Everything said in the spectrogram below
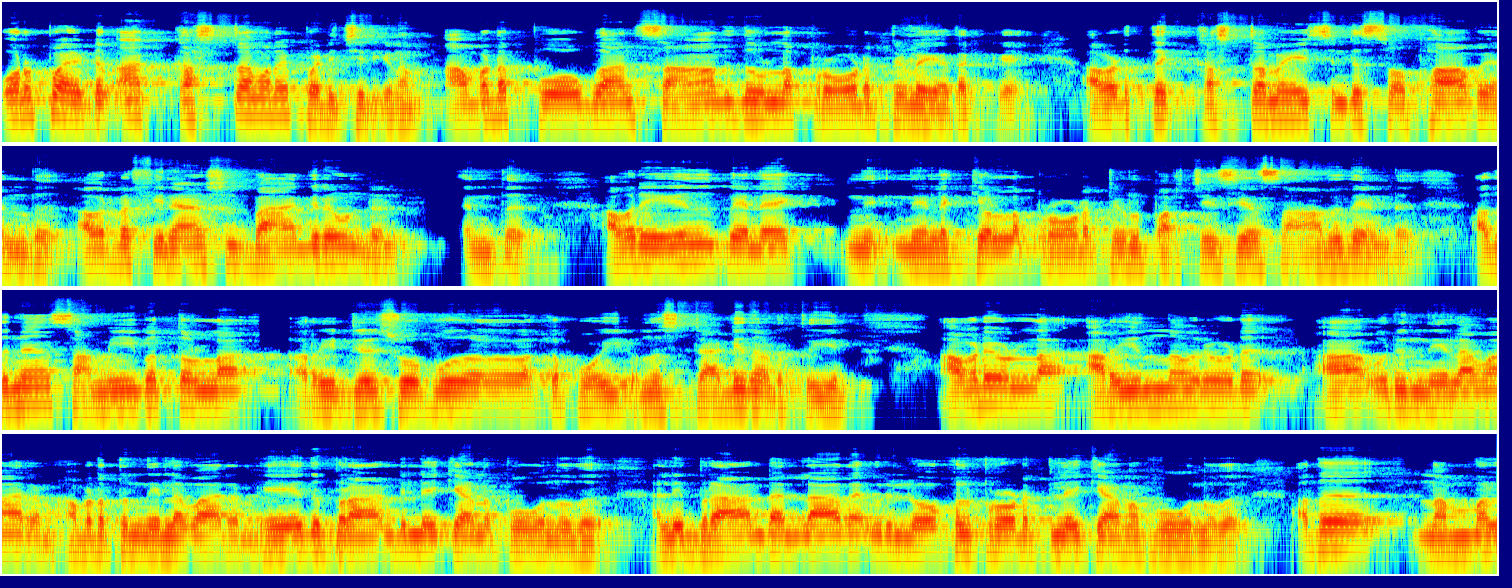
ഉറപ്പായിട്ടും ആ കസ്റ്റമറെ പഠിച്ചിരിക്കണം. അവിടെ പോകാൻ സാധ്യതയുള്ള പ്രോഡക്റ്റുകൾ ഏതൊക്കെ? അവിടുത്തെ കസ്റ്റമേഴ്സിന്റെ സ്വഭാവം എന്ത്? അവരുടെ ഫിനാൻഷ്യൽ ബാക്ക്ഗ്രൗണ്ട് എന്ത്? അവർ ഏത് വില നിലയ്ക്കുള്ള പ്രോഡക്റ്റുകൾ പർച്ചേസ് ചെയ്യാൻ സാധ്യതയുണ്ട്. അതിന് സമീപത്തുള്ള റീറ്റെയിൽ ഷോപ്പുകളിലൊക്കെ പോയി ഒന്ന് സ്റ്റഡി നടത്തുകയും അവിടെയുള്ള അറിയുന്നവരോട് ആ ഒരു നിലവാരം അവിടുത്തെ നിലവാരം ഏത് ബ്രാൻഡിലേക്കാണ് പോകുന്നത്? അല്ലെങ്കിൽ ബ്രാൻഡ് അല്ലാതെ ഒരു ലോക്കൽ പ്രോഡക്റ്റിലേക്കാണ് പോകുന്നത്? അത് നമ്മൾ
